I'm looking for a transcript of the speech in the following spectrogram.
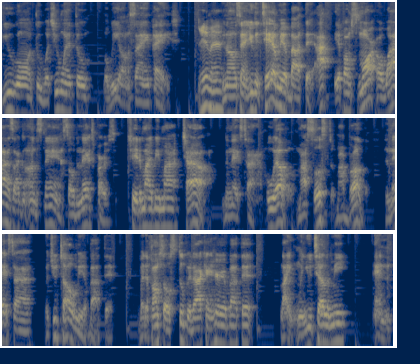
you going through what you went through, but we on the same page. Yeah, man. You know what I'm saying? You can tell me about that. I if I'm smart or wise, I can understand. So the next person, shit, it might be my child the next time, whoever, my sister, my brother, the next time. But you told me about that. But if I'm so stupid I can't hear about that, like when you telling me and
